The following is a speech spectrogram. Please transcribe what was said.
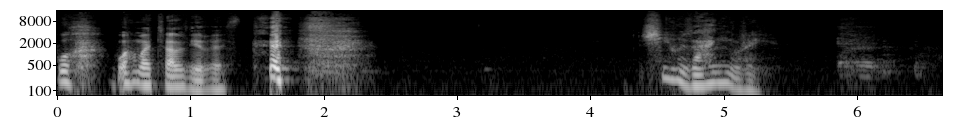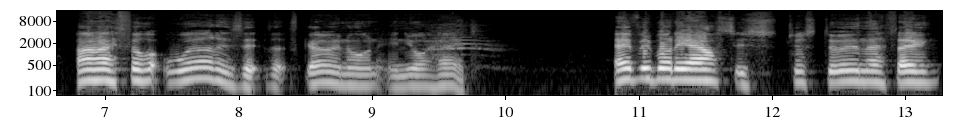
Why am I telling you this? she was angry. And I thought, what is it that's going on in your head? Everybody else is just doing their thing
